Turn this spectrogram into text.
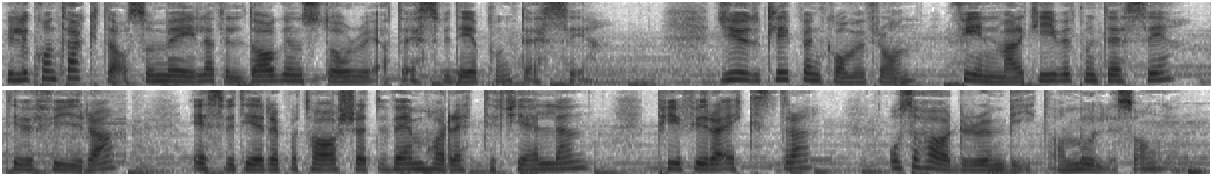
Vill du kontakta oss så mejla till dagensstory.svd.se. Ljudklippen kommer från filmarkivet.se, TV4, SVT-reportaget Vem har rätt till fjällen, P4 Extra och så hörde du en bit av Mullesången.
